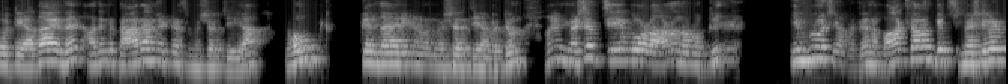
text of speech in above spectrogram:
ഓക്കെ അതായത് അതിന്റെ പാരാമീറ്റേഴ്സ് മെഷർ ചെയ്യുക. ഔട്ട് എന്തായിരിക്കണം മെഷർ ചെയ്യാൻ പറ്റും. അങ്ങനെ മെഷർ ചെയ്യുമ്പോഴാണ് നമുക്ക് ഇംപ്രൂവ് ചെയ്യാൻ പറ്റും. Whatever gets measured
